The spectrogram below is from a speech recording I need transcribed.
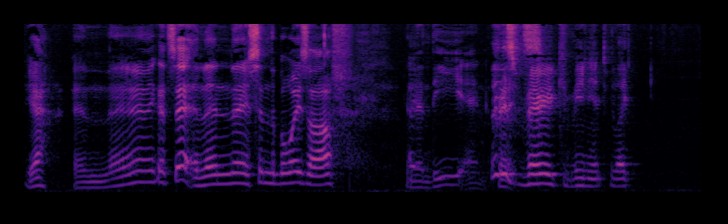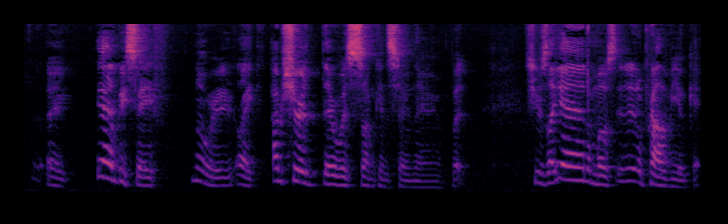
yeah, and then I think that's it. And then they send the boys off. And then the end. I think it's very convenient to be like, like yeah, it'll be safe. No worry. Like I'm sure there was some concern there, but she was like, yeah, it'll most it'll probably be okay.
